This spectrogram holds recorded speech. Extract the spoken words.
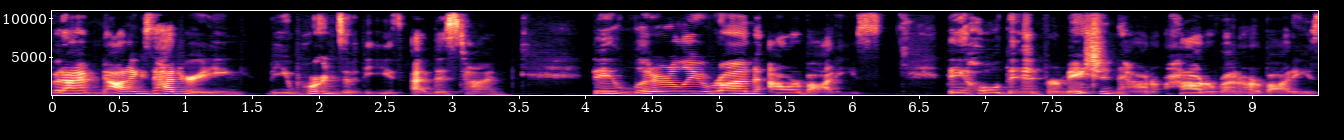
but I am not exaggerating the importance of these at this time. They literally run our bodies. They hold the information how to, how to run our bodies,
